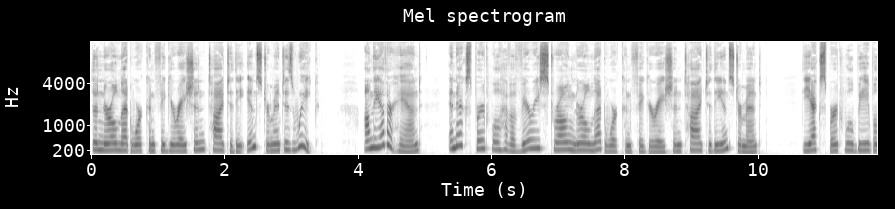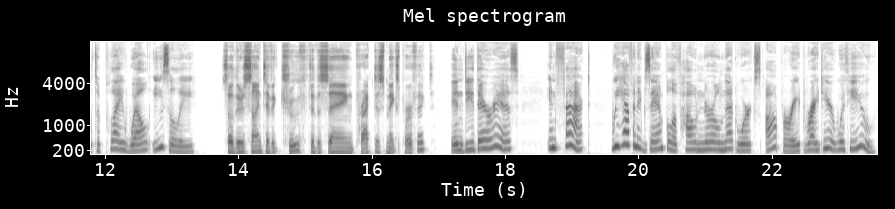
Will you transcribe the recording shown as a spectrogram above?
The neural network configuration tied to the instrument is weak. On the other hand, an expert will have a very strong neural network configuration tied to the instrument. The expert will be able to play well easily. So there's scientific truth to the saying, practice makes perfect? Indeed, there is. In fact, we have an example of how neural networks operate right here with you.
